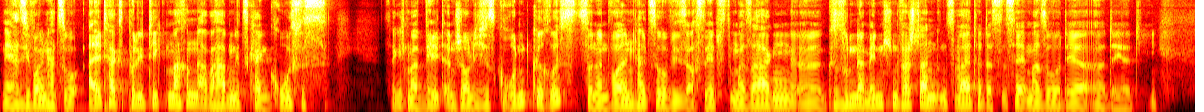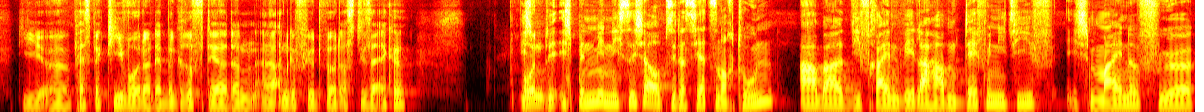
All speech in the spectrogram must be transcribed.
naja, sie wollen halt so Alltagspolitik machen, aber haben jetzt kein großes, sag ich mal, weltanschauliches Grundgerüst, sondern wollen halt so, wie sie auch selbst immer sagen, äh, gesunder Menschenverstand und so weiter. Das ist ja immer so der, äh, der, die, die äh, Perspektive oder der Begriff, der dann äh, angeführt wird aus dieser Ecke. Ich, Und- ich bin mir nicht sicher, ob sie das jetzt noch tun, aber die Freien Wähler haben definitiv, ich meine, für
